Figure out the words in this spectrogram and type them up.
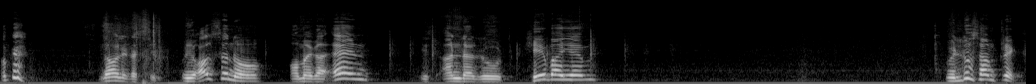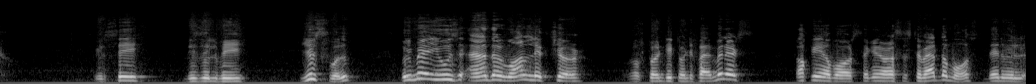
Okay. Now let us see. We also know omega n is under root k by m. We'll do some trick. We'll see this will be useful. We may use another one lecture of 20, 25 minutes talking about second order system at the most, then we'll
